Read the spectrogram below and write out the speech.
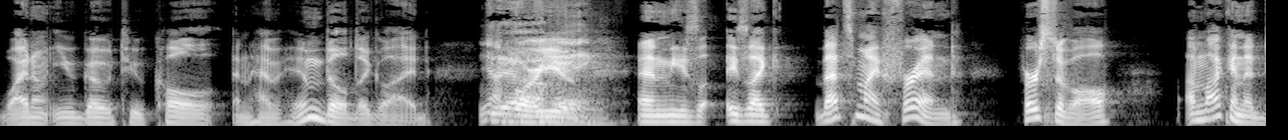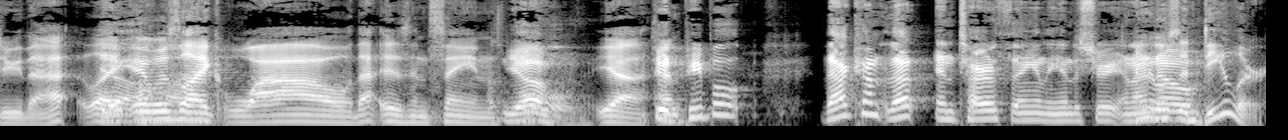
why don't you go to Koll and have him build a glide Yeah. Yeah. For you. kidding. and he's he's like, "That's my friend." First of all, I'm not gonna do that. Like Yeah, it was uh-huh. like, wow, that is insane. That's Yeah. bold. Yeah, dude, and, people, that kind of that entire thing in the industry, and, and I it know was a dealer.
